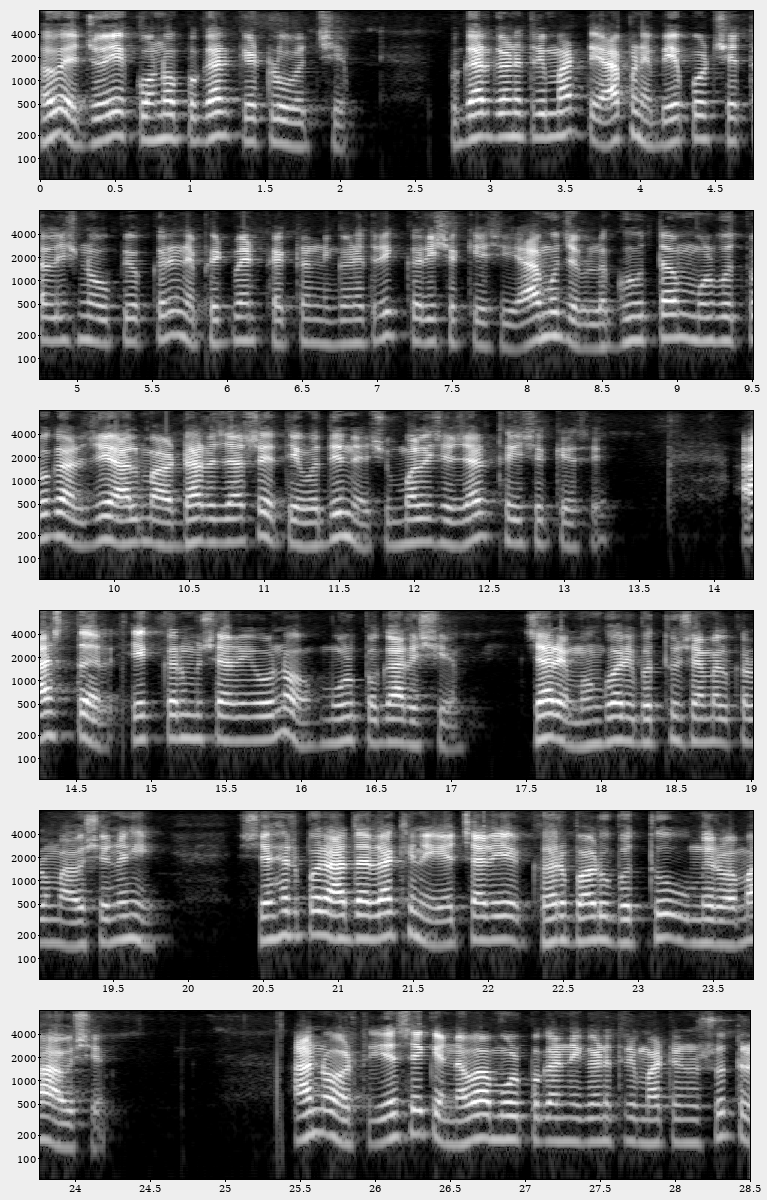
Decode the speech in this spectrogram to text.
હવે જોઈએ કોનો પગાર કેટલો વધશે. પગાર ગણતરી માટે આપણે બે પોઈન્ટ છેતાલીસનો ઉપયોગ કરીને ફિટમેન્ટ ફેક્ટરની ગણતરી કરી શકીએ છીએ. આ મુજબ લઘુત્તમ મૂળભૂત પગાર જે હાલમાં અઢાર હજાર છે તે વધીને ચુમ્માલીસ હજાર થઈ શકે છે. આ સ્તર એક કર્મચારીઓનો મૂળ પગાર છે જ્યારે મોંઘવારી ભથ્થું સામેલ કરવામાં આવશે નહીં. શહેર પર આધાર રાખીને એચઆરએ ઘર ભાડું ભથ્થું ઉમેરવામાં આવશે. આનો અર્થ એ છે કે નવા મૂળ પગારની ગણતરી માટેનું સૂત્ર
